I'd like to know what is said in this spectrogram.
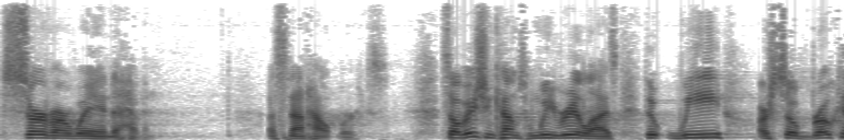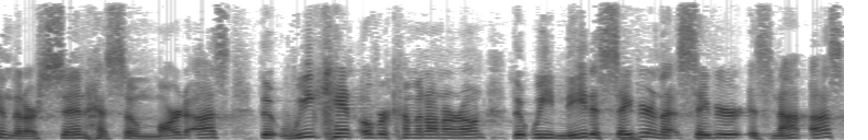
serve our way into heaven. That's not how it works. Salvation comes when we realize that we are so broken, that our sin has so marred us, that we can't overcome it on our own, that we need a Savior, and that Savior is not us.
